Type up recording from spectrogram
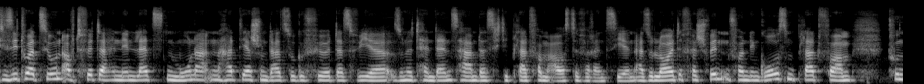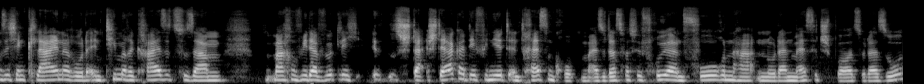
Die Situation auf Twitter in den letzten Monaten hat ja schon dazu geführt, dass wir so eine Tendenz haben, dass sich die Plattformen ausdifferenzieren. Also Leute verschwinden von den großen Plattformen, tun sich in kleinere oder intimere Kreise zusammen, machen wieder wirklich stärker definierte Interessengruppen. Also das, was wir früher in Foren hatten oder in Messageboards oder so.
